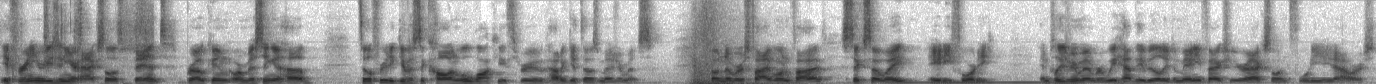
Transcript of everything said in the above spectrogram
If for any reason your axle is bent, broken, or missing a hub, feel free to give us a call and we'll walk you through how to get those measurements. Phone number is 515-608-8040. And please remember, we have the ability to manufacture your axle in 48 hours.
